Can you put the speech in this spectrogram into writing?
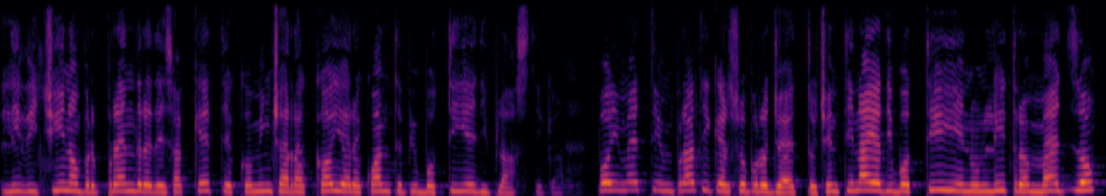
lì vicino per prendere dei sacchetti e comincia a raccogliere quante più bottiglie di plastica. Poi mette in pratica il suo progetto, centinaia di bottiglie in un litro e mezzo,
